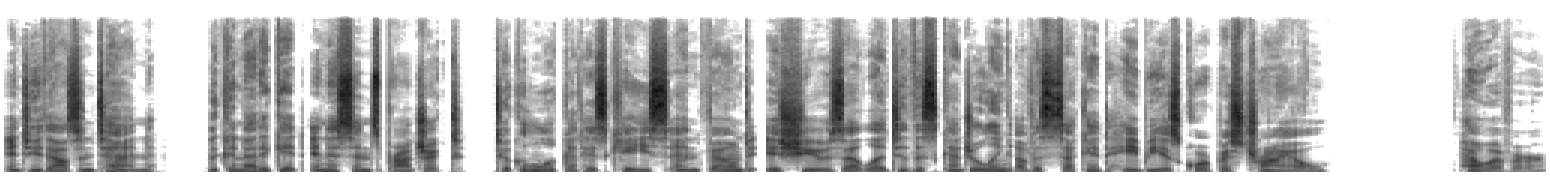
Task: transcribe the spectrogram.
In 2010, the Connecticut Innocence Project took a look at his case and found issues that led to the scheduling of a second habeas corpus trial. However,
